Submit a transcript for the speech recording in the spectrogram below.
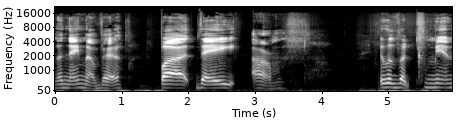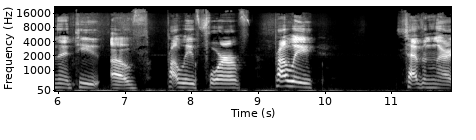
the name of it, but they um, it was a community of probably four, probably seven or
